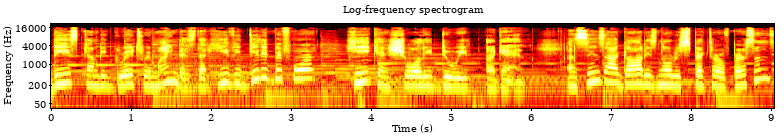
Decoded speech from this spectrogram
these can be great reminders that if He did it before, He can surely do it again. And since our God is no respecter of persons,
